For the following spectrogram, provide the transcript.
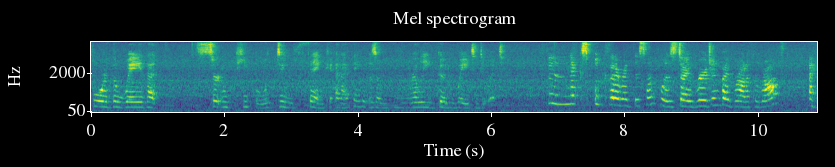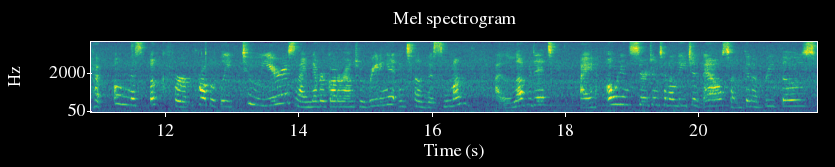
for the way that certain people do think, and I think it was a really good way to do it. The next book that I read this month was Divergent by Veronica Roth. I have owned this book for probably two years and I never got around to reading it until this month. I loved it. I own Insurgent and Allegiant now, so I'm gonna read those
